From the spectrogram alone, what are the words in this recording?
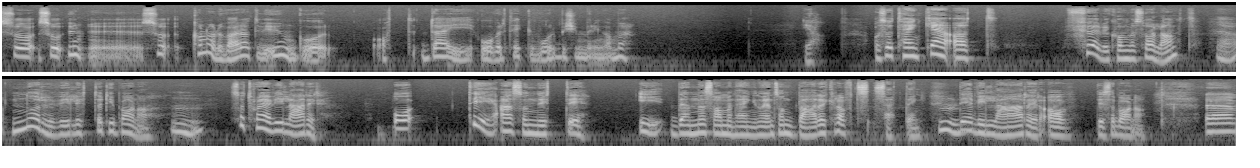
så, så, eh, så kan det være at vi unngår at de overtar våre bekymringer med. Ja. Og så tenker jeg at før vi kommer så langt, ja. når vi lytter til barna, mm. så tror jeg vi lærer. Og det er så nyttig i denne sammenhengen og i en sånn bærekraftssetting. Det vi lærer av disse barna. Eh,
